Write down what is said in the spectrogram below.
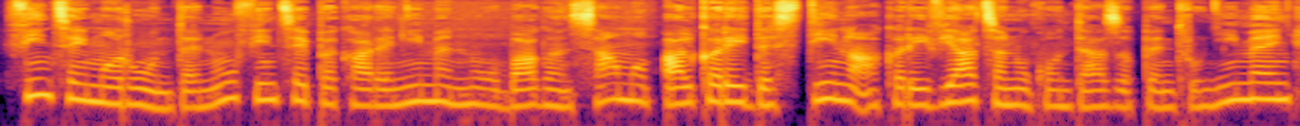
ființei mărunte, nu? Ființei pe care nimeni nu o bagă în seamă, al cărei destin, a cărei viață nu contează pentru nimeni,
